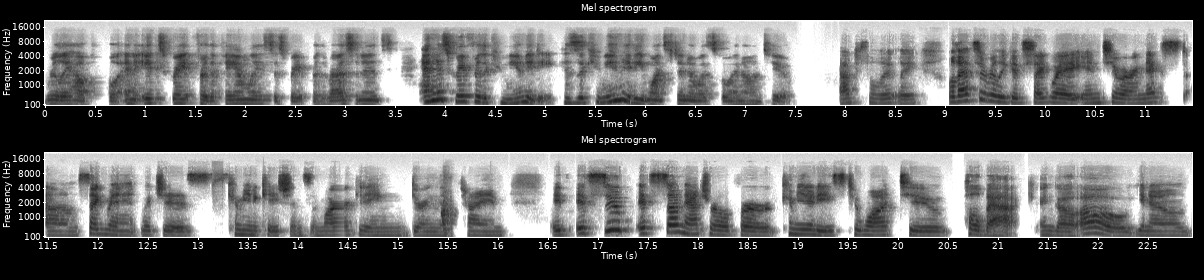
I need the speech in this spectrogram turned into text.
really helpful. And it's great for the families, it's great for the residents, and it's great for the community because the community wants to know what's going on too. Absolutely. Well, that's a really good segue into our next um, segment, which is communications and marketing during this time. It, it's so, it's so natural for communities to want to pull back and go, oh, you know,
